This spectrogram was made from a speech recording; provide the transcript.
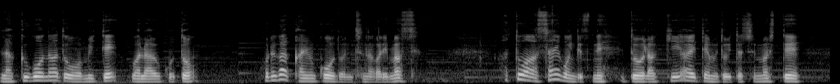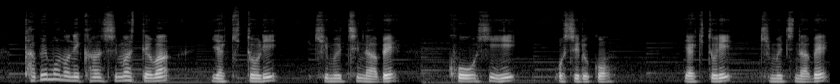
落語などを見て笑うこと。これが開運行動につながります。あとは最後にですね、えっと、ラッキーアイテムといたしまして食べ物に関しましては焼き鳥キムチ鍋コーヒーお汁粉。焼き鳥、キムチ鍋、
